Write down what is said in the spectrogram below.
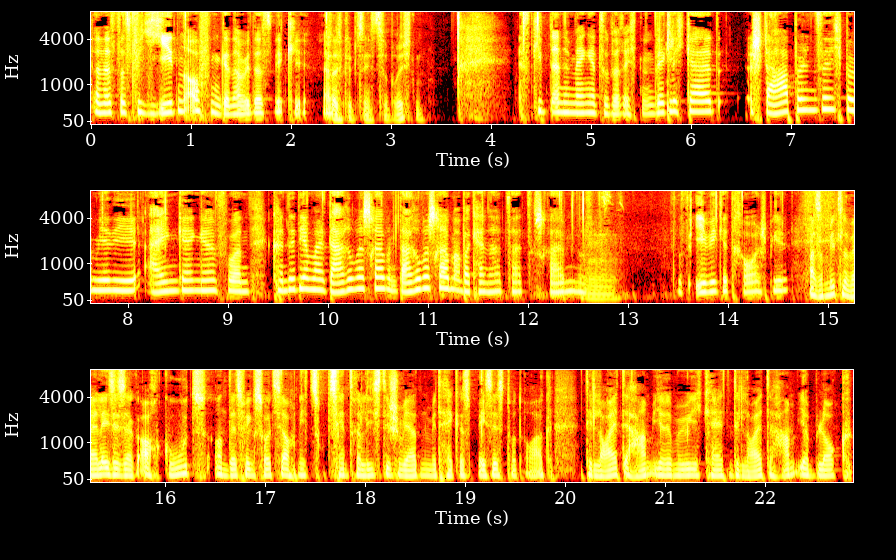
dann ist das für jeden offen, genau wie das Wiki. Vielleicht gibt es nichts zu berichten. Es gibt eine Menge zu berichten. In Wirklichkeit stapeln sich bei mir die Eingänge von, könntet ihr mal darüber schreiben und darüber schreiben, aber keiner hat Zeit zu schreiben. Das ist das ewige Trauerspiel. Also mittlerweile ist es ja auch gut und deswegen soll es ja auch nicht zu zentralistisch werden mit hackerspaces.org. Die Leute haben ihre Möglichkeiten, die Leute haben ihr Blog,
